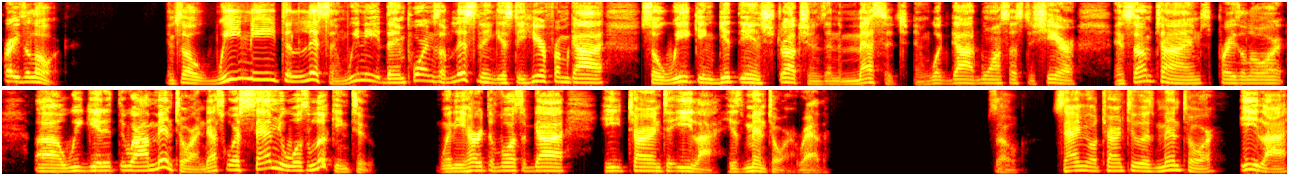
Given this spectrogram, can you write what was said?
Praise the Lord. And so we need to listen. We need the importance of listening is to hear from God so we can get the instructions and the message and what God wants us to share. And sometimes, praise the Lord, uh, we get it through our mentor. And that's where Samuel was looking to. When he heard the voice of God, he turned to Eli, his mentor, rather. So Samuel turned to his mentor, Eli,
